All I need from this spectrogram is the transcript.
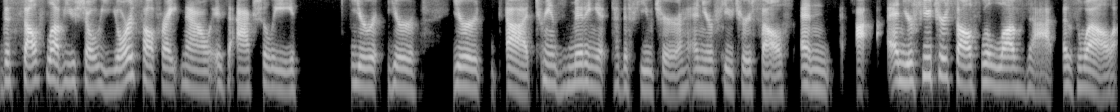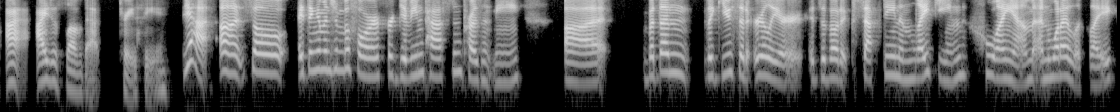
the self-love you show yourself right now is actually you're you're you're uh transmitting it to the future and your future self and uh, and your future self will love that as well i i just love that tracy yeah. Uh, so I think I mentioned before, forgiving past and present me. Uh, but then, like you said earlier, it's about accepting and liking who I am and what I look like,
